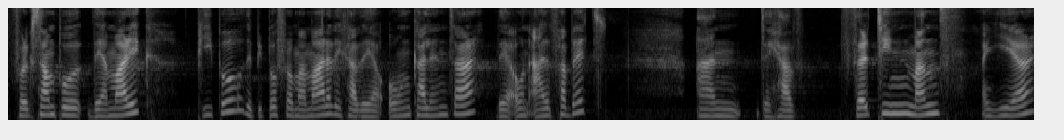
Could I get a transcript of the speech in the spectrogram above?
For example, the Amharic people, the people from Amhara, they have their own calendar, their own alphabet, and they have 13 months a year.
